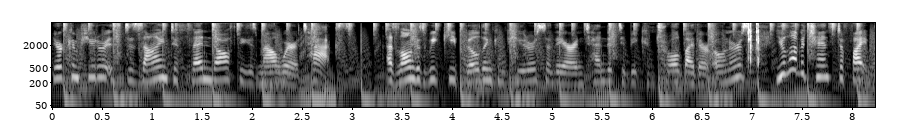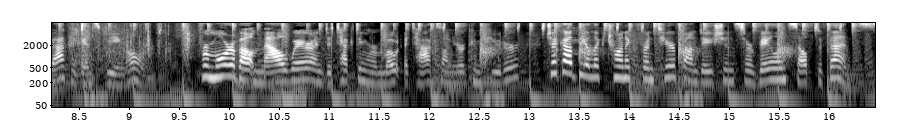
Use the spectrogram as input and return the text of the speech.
your computer is designed to fend off these malware attacks. As long as we keep building computers so they are intended to be controlled by their owners, you'll have a chance to fight back against being owned. For more about malware and detecting remote attacks on your computer, check out the Electronic Frontier Foundation Surveillance Self Defense.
